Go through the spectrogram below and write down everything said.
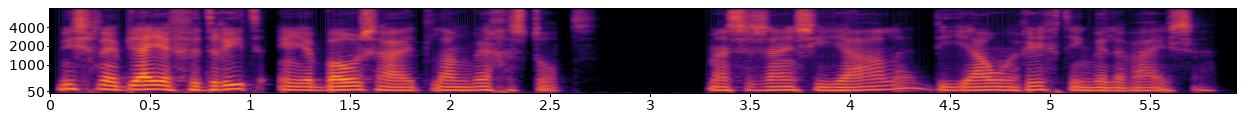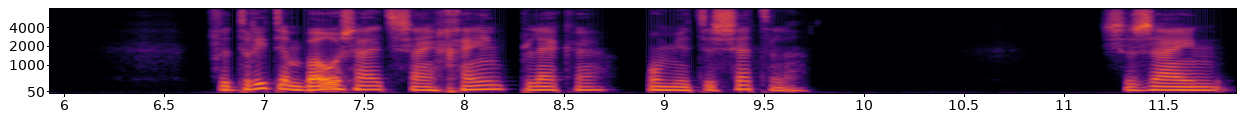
Misschien heb jij je verdriet en je boosheid lang weggestopt, maar ze zijn signalen die jou een richting willen wijzen. Verdriet en boosheid zijn geen plekken om je te settelen. Ze zijn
